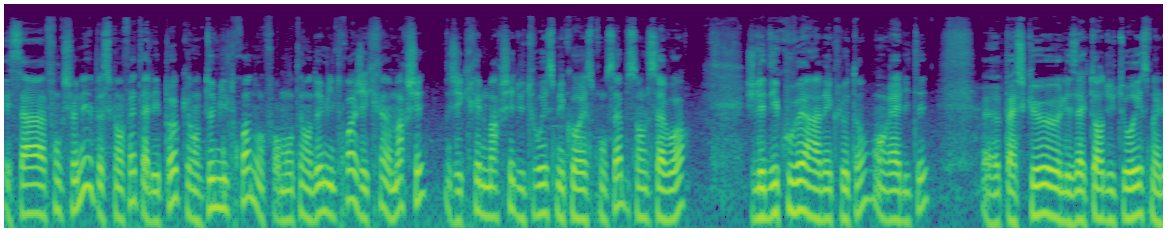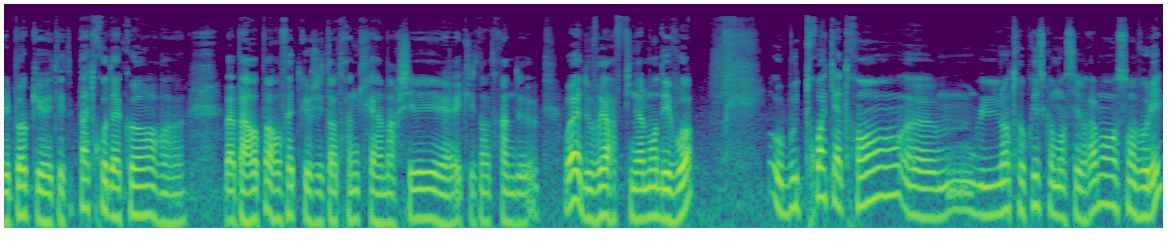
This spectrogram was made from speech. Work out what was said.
Et ça a fonctionné parce qu'en fait, à l'époque, en 2003, donc il faut remonter en 2003, j'ai créé un marché. J'ai créé le marché du tourisme éco-responsable sans le savoir. Je l'ai découvert avec le temps, en réalité, euh, parce que les acteurs du tourisme à l'époque n'étaient pas trop d'accord euh, bah, par rapport au fait que j'étais en train de créer un marché euh, et que j'étais en train de, ouais, d'ouvrir finalement des voies. Au bout de 3-4 ans, euh, l'entreprise commençait vraiment à s'envoler.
